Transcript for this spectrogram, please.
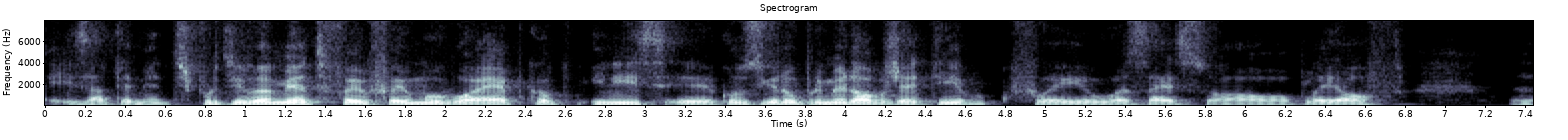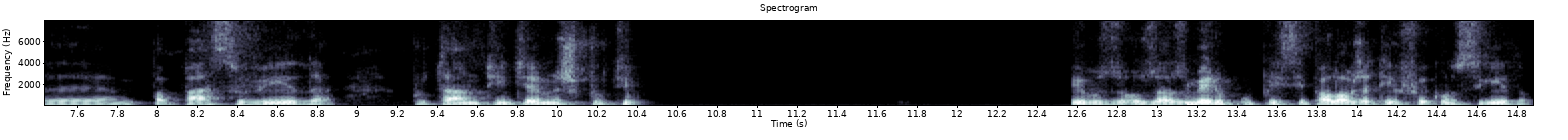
Exatamente, desportivamente foi, foi uma boa época, Inici, eh, conseguiram o primeiro objetivo, que foi o acesso ao playoff uh, para a subida, portanto, em termos esportivos, o, o, primeiro, o principal objetivo foi conseguido,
